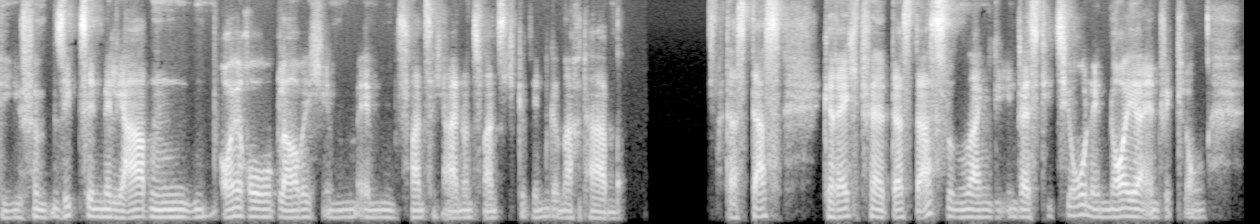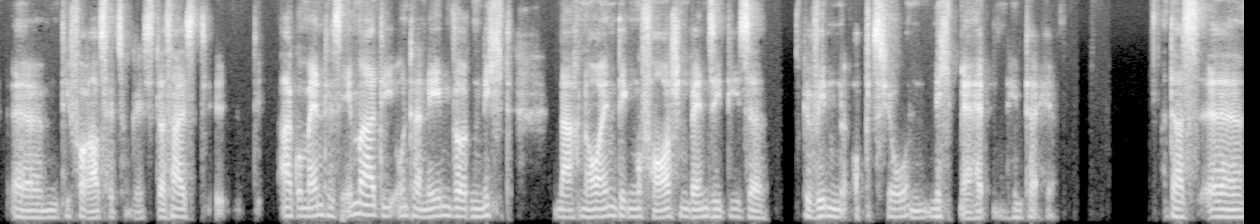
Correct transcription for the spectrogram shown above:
die 17 Milliarden Euro, glaube ich, im, im 2021 Gewinn gemacht haben dass das gerechtfertigt, dass das sozusagen die Investition in neue Entwicklung ähm, die Voraussetzung ist. Das heißt, Argument ist immer, die Unternehmen würden nicht nach neuen Dingen forschen, wenn sie diese Gewinnoption nicht mehr hätten hinterher. Das, äh,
